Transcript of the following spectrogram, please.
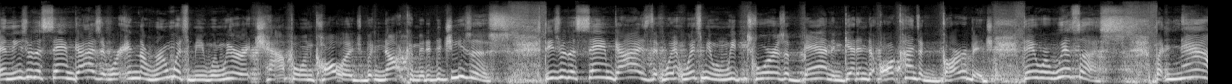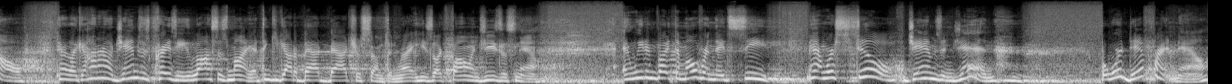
And these are the same guys that were in the room with me when we were at chapel in college, but not committed to Jesus. These are the same guys that went with me when we tour as a band and get into all kinds of garbage. They were with us. But now, they're like, I don't know, James is crazy. He lost his mind. I think he got a bad batch or something, right? He's like following Jesus now. And we'd invite them over and they'd see, man, we're still James and Jen, but we're different now.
